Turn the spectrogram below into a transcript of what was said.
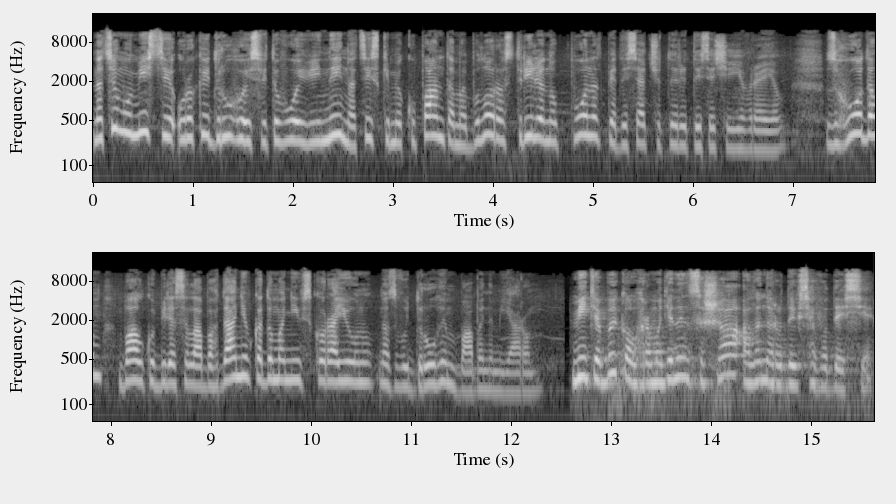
На цьому місці у роки Другої світової війни нацистськими окупантами було розстріляно понад 54 тисячі євреїв. Згодом балку біля села Богданівка Доманівського району назвуть другим Бабиним Яром. Мітя Биков – громадянин США, але народився в Одесі.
